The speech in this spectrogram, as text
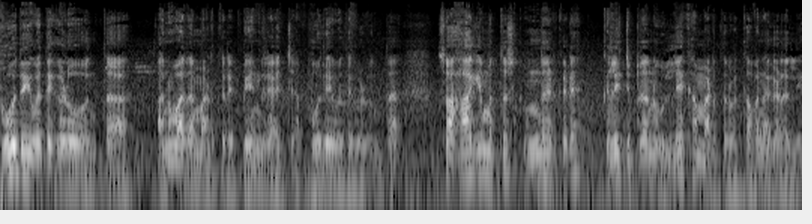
ಭೂದೇವತೆಗಳು ಅಂತ ಅನುವಾದ ಮಾಡ್ತಾರೆ ಬೇಂದ್ರೆ ಅಜ್ಜ ಭೂದೇವತೆಗಳು ಅಂತ. ಸೊ ಹಾಗೆ ಮತ್ತು ಒಂದೆರಡು ಕಡೆ ಖಲೀಲ್ ಜಿಬ್ರಾನ್ ಉಲ್ಲೇಖ ಮಾಡ್ತಾರೆ ಕವನಗಳಲ್ಲಿ.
